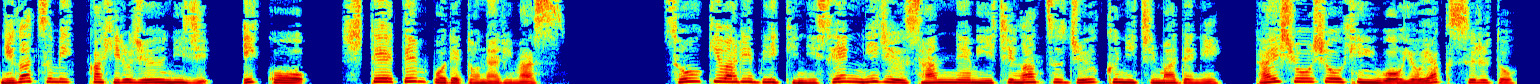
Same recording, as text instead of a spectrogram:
2月3日昼12時以降指定店舗でとなります。早期割引2023年1月19日までに対象商品を予約すると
